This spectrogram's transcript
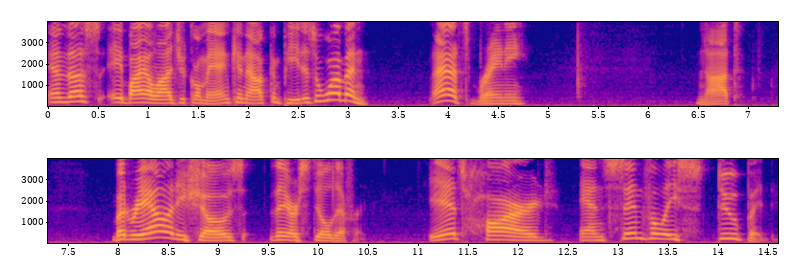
and thus a biological man can now compete as a woman. That's brainy. Not. But reality shows they are still different. It's hard and sinfully stupid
